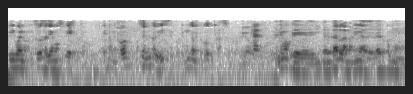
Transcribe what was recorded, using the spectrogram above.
Y bueno, nosotros haríamos esto. ¿Es lo mejor? No sé, nunca lo hice, porque nunca me tocó tu caso. Pero Claro. tenemos que intentar la manera de ver cómo,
